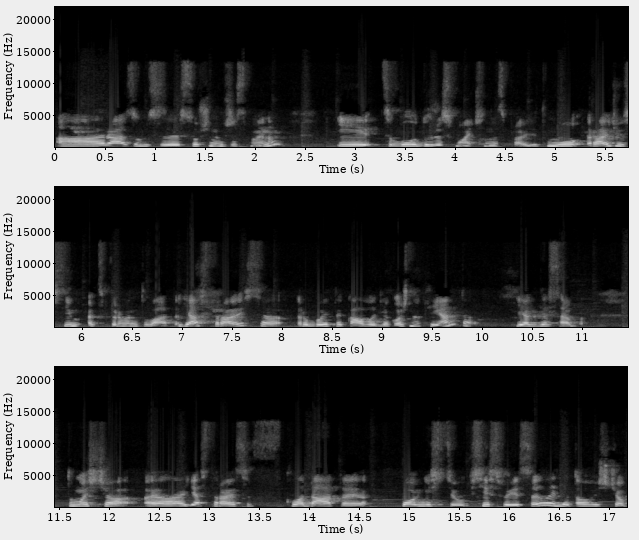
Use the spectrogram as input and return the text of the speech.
а, разом з сушеним жасмином. І це було дуже смачно насправді. Тому раджу всім експериментувати. Я стараюся робити каву для кожного клієнта як для себе, тому що е, я стараюся вкладати повністю всі свої сили для того, щоб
